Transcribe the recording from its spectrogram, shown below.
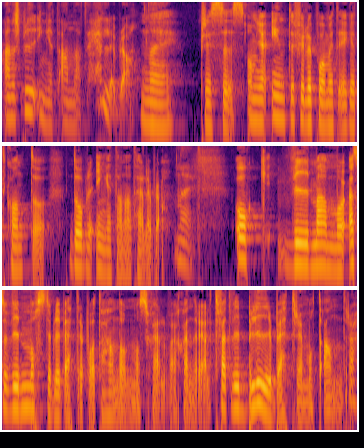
Annars blir inget annat heller bra. Nej, precis. Om jag inte fyller på mitt eget konto, då blir inget annat heller bra. Nej. Och vi mammor, alltså vi måste bli bättre på att ta hand om oss själva generellt. För att vi blir bättre mot andra.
